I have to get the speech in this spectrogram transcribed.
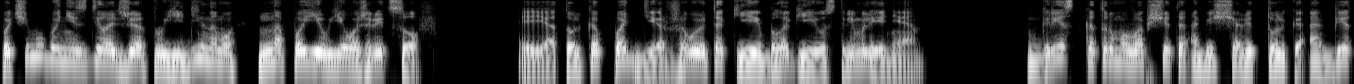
почему бы не сделать жертву единому, напоив его жрецов? Я только поддерживаю такие благие устремления. Грест, которому вообще-то обещали только обед,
